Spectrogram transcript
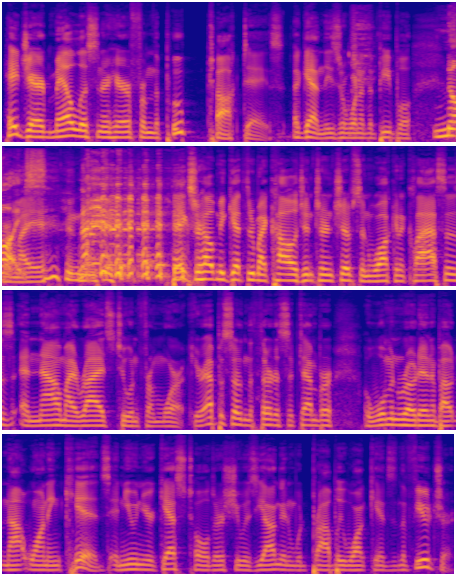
Hey, Jared, male listener here from the poop talk days. Again, these are one of the people. Nice. my- Thanks for helping me get through my college internships and walking to classes, and now my rides to and from work. Your episode on the 3rd of September, a woman wrote in about not wanting kids, and you and your guest told her she was young and would probably want kids in the future.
